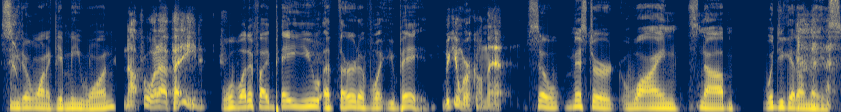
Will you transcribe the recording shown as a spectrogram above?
So you don't want to give me one? Not for what I paid. Well, what if I pay you a third of what you paid? We can work on that. So, Mr. Wine Snob, what'd you get on these?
